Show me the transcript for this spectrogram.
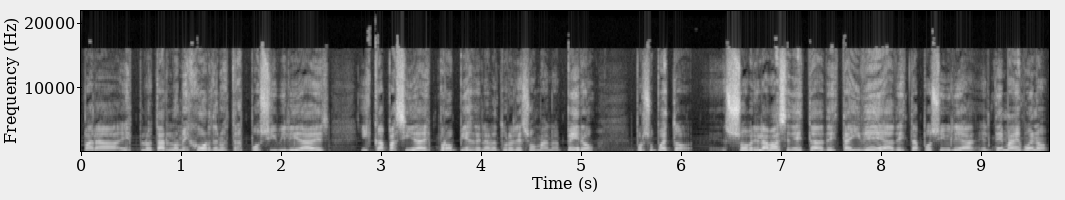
para explotar lo mejor de nuestras posibilidades y capacidades propias de la naturaleza humana. Pero, por supuesto, sobre la base de esta, de esta idea, de esta posibilidad, el tema es, bueno,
